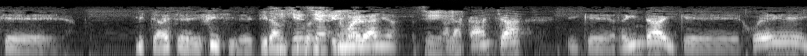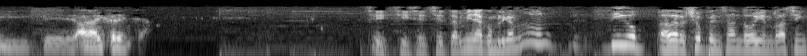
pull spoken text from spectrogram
que viste a veces es difícil eh, tirar a un chico de Exigencia 19 en- años Sí, a la cancha y que rinda y que juegue y que haga diferencia Sí, sí, se, se termina complicando. No, digo, a ver, yo pensando hoy en Racing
